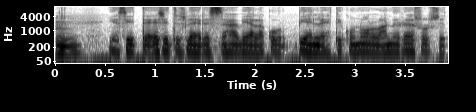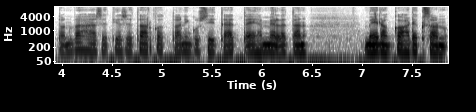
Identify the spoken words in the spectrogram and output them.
Mm. Ja sitten esityslehdessähän vielä, kun pienlehti kun ollaan, niin resurssit on vähäiset ja se tarkoittaa niin kuin sitä, että eihän meillä tämän meidän kahdeksan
